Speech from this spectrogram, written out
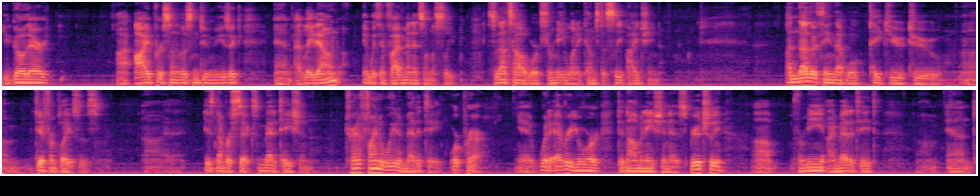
You go there. I, I personally listen to music, and I lay down. And within five minutes, I'm asleep. So that's how it works for me when it comes to sleep hygiene. Another thing that will take you to um, different places is number six meditation. Try to find a way to meditate or prayer. Yeah, whatever your denomination is. Spiritually, um, for me, I meditate. Um, and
